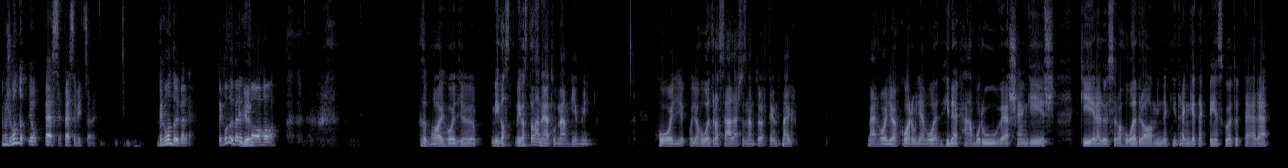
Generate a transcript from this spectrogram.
De most gondol... Jó, persze, persze viccelek. De gondolj bele. De gondolj bele, mi Igen. van, ha... Ez a baj, hogy még azt, még azt talán el tudnám hinni, hogy, hogy a holdra szállás az nem történt meg. Mert hogy akkor ugye volt hidegháború, versengés, kiér először a holdra, mindenki rengeteg pénzt költött erre,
